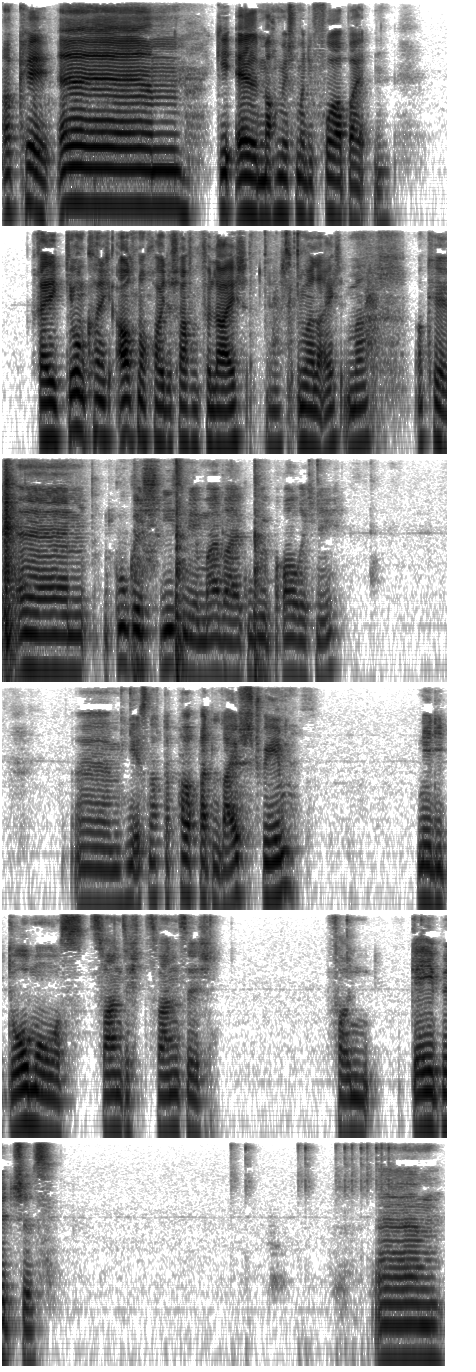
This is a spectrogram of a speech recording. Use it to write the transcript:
Okay. Ähm. GL machen wir schon mal die Vorarbeiten. Religion kann ich auch noch heute schaffen, vielleicht. Ist immer leicht, immer. Okay, ähm, Google schließen wir mal, weil Google brauche ich nicht. Ähm, hier ist noch der Powerplatte Livestream. Ne, die Domos 2020 von Gay Bitches. Ähm,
